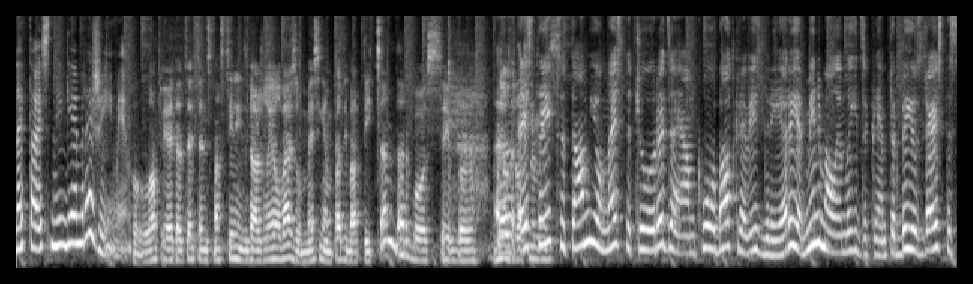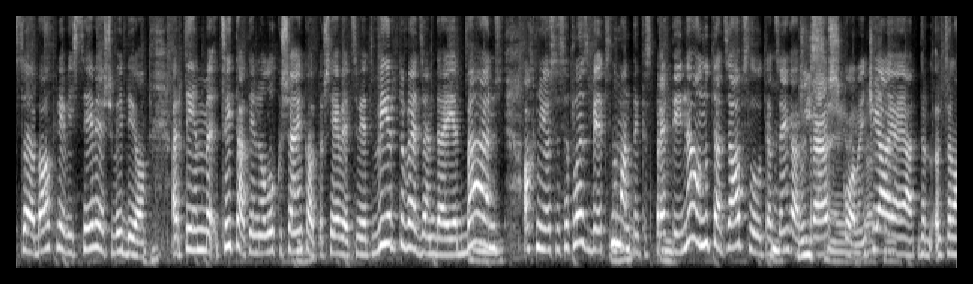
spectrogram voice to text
netaisnīgiem režīmiem. Latvijai tāds teiciens, maz cīnīts gāž lielu vezumu. Mēs viņam patiesībā ticam darbos. Es ticu tam, jo mēs taču redzējām, ko Baltkrievi izdarīja arī ar minimāliem līdzekļiem. Tur bija uzreiz tas Baltkrievijas sieviešu video ar tiem citātiem no Lukašenko. Tur sievietes vieta virtuvē, dzemdējiet bērnus. Ak, nu jūs esat lesbietes, nu man nekas pretī nav. Nu tāds absolūti tāds vienkārši nu, trešs, ko viņš, jā, jā, jā, tur, tur,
